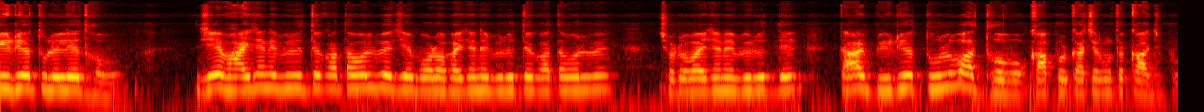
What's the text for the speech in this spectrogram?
ভিডিও তুলে নিয়ে ধোবো। যে ভাইজানের বিরুদ্ধে কথা বলবে, যে বড় ভাইজানের বিরুদ্ধে কথা বলবে, ছোট ভাইজানের বিরুদ্ধে, তার ভিডিও তুলবো আর ধোবো, কাপড় কাচের মতো কাচবো।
